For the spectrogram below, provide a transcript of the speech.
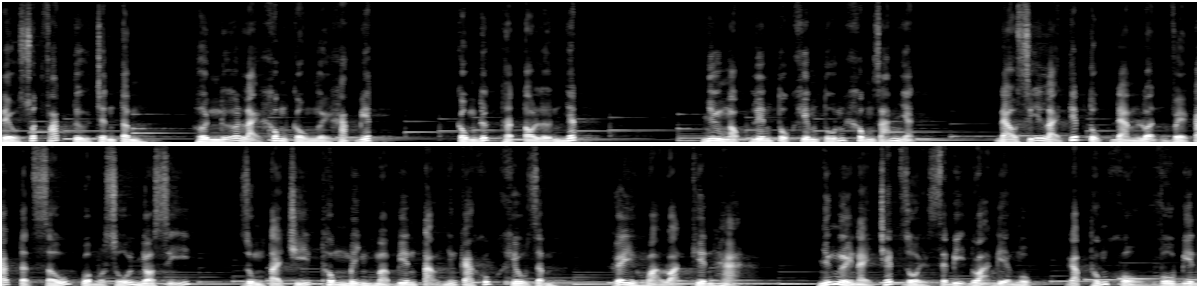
đều xuất phát từ chân tâm, hơn nữa lại không cầu người khác biết. Công đức thật to lớn nhất. Như Ngọc liên tục khiêm tốn không dám nhận. Đạo sĩ lại tiếp tục đàm luận về các tật xấu của một số nho sĩ, dùng tài trí thông minh mà biên tạo những ca khúc khiêu dâm, gây hỏa loạn thiên hạ. Những người này chết rồi sẽ bị đọa địa ngục, gặp thống khổ vô biên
